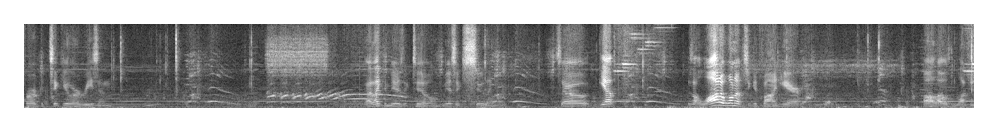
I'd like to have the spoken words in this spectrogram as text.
for a particular reason. I like the music too. The music's soothing. So, yep. There's a lot of one-ups you can find here. Oh, that was lucky.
